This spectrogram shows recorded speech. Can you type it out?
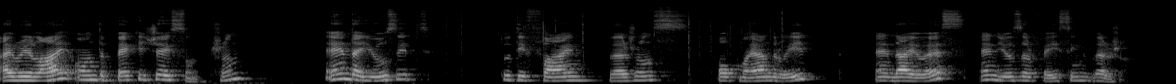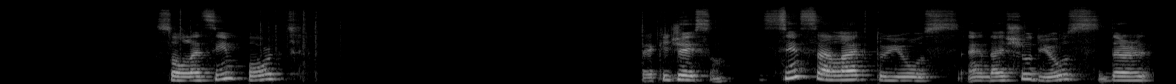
I rely on the package.json version and I use it to define versions of my Android and iOS and user-facing version. So let's import package.json. Since I like to use, and I should use, there,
